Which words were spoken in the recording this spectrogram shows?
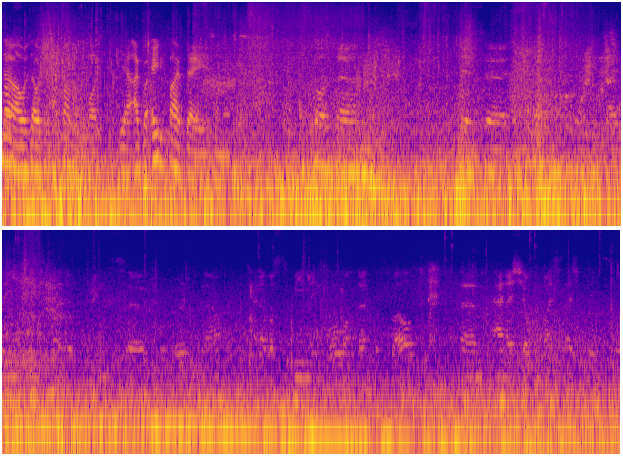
No, I was, I was just trying it was. Yeah, I've got 85 days on this. Because um, there's uh, by the now, and I was streaming all on that as well. Um, and I showed him my slash plays. So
